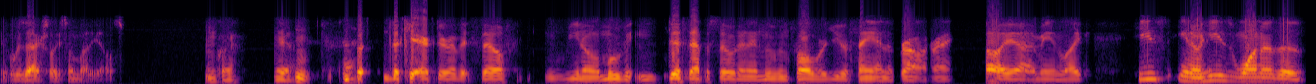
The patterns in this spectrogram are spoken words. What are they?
it was actually somebody else. okay. Yeah. Hmm. But the character of itself, you know, moving this episode and then moving forward, you're a fan of Bronn, right? Oh yeah, I mean like he's you know he's one of the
